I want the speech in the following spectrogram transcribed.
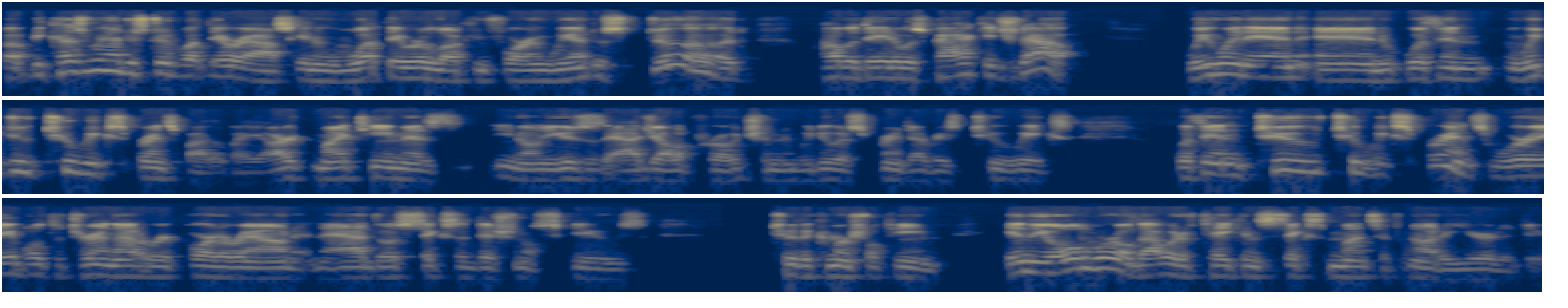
but because we understood what they were asking and what they were looking for, and we understood how the data was packaged up, we went in and within we do two week sprints. By the way, our my team is you know uses agile approach, and we do a sprint every two weeks. Within two two week sprints, we're able to turn that report around and add those six additional SKUs to the commercial team. In the old world, that would have taken six months, if not a year, to do.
